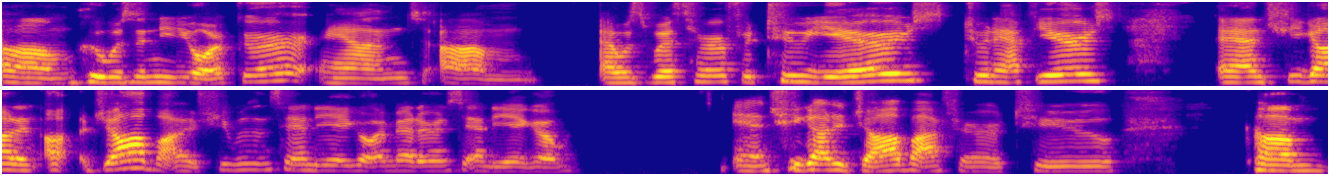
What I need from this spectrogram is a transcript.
um, who was a New Yorker, and um, I was with her for two years, two and a half years, and she got an, a job. She was in San Diego. I met her in San Diego, and she got a job offer to come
